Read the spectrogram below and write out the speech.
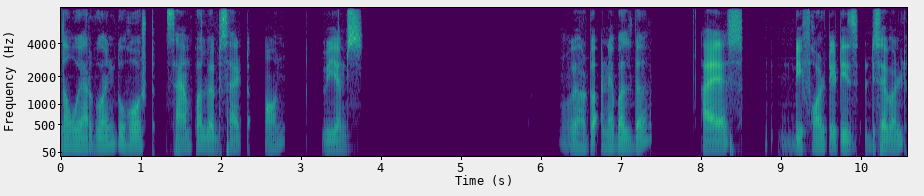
Now we are going to host sample website on VMs. We have to enable the IIS. Default it is disabled.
